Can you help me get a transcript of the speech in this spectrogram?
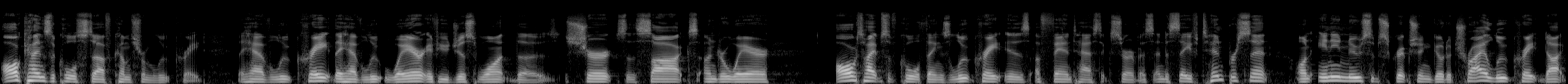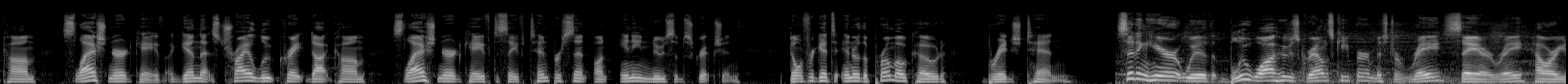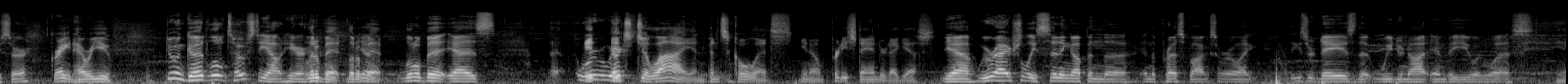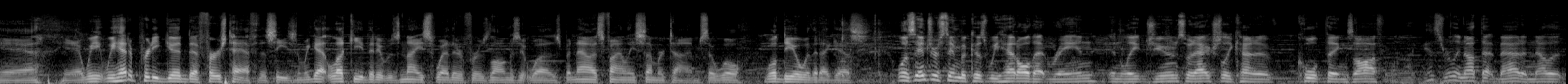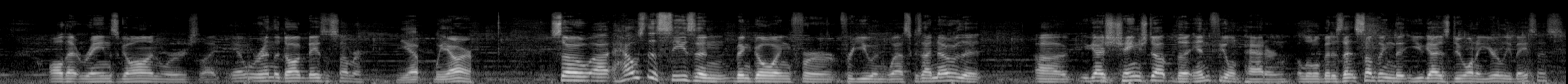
All kinds of cool stuff comes from Loot Crate. They have Loot Crate, they have Loot Wear if you just want the shirts, the socks, underwear, all types of cool things. Loot Crate is a fantastic service. And to save 10% on any new subscription, go to trylootcrate.com slash nerdcave. Again, that's trylootcrate.com slash nerdcave to save 10% on any new subscription. Don't forget to enter the promo code BRIDGE10. Sitting here with Blue Wahoo's groundskeeper, Mr. Ray Sayre. Ray, how are you, sir? Great. How are you? Doing good. A little toasty out here. A little bit. A little Yeah, bit. A little bit, yeah. It's, we're, we're it's July in Pensacola. It's you know pretty standard, I guess. Yeah, we were actually sitting up in the in the press box, and we are like, "These are days that we do not envy you and Wes." Yeah, yeah. We we had a pretty good uh, first half of the season. We got lucky that it was nice weather for as long as it was, but now it's finally summertime, so we'll we'll deal with it, I guess. Well, it's interesting because we had all that rain in late June, so it actually kind of cooled things off, and we're like, "It's really not that bad." And now that all that rain's gone, we're just like, "Yeah, we're in the dog days of summer." Yep, we are. So, uh, how's the season been going for for you and Wes? Because I know that. Uh, you guys changed up the infield pattern a little bit. Is that something that you guys do on a yearly basis?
